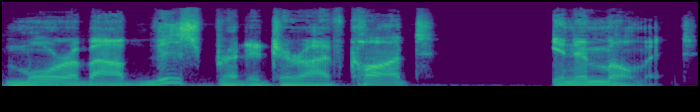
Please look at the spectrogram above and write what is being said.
More about this predator I've caught in a moment.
